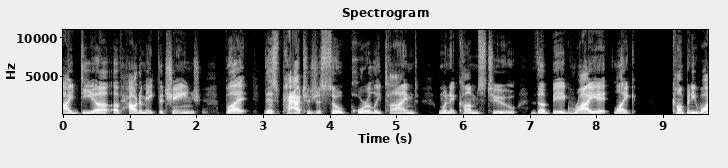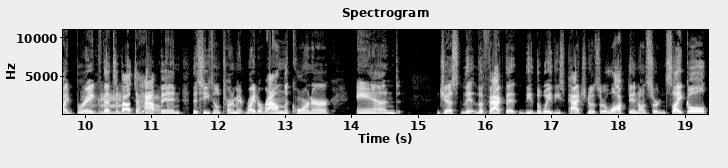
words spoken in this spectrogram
idea of how to make the change but this patch is just so poorly timed when it comes to the big riot like company wide break that's Mhm, about to yeah. happen the seasonal tournament right around the corner and just the the fact that the the way these patch notes are locked in on certain cycle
